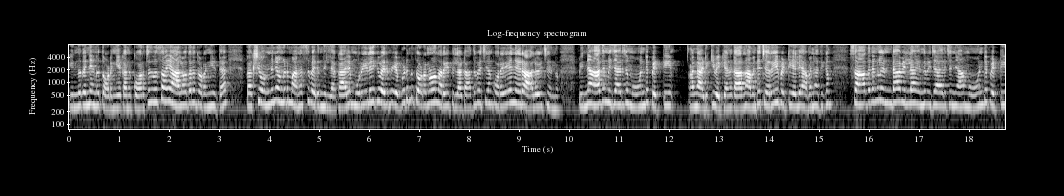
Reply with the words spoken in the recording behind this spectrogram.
ഇന്ന് തന്നെ അങ്ങ് തുടങ്ങിയേക്കാന്ന് കുറച്ച് ദിവസമായി ആലോചന തുടങ്ങിയിട്ട് പക്ഷെ ഒന്നിനും അങ്ങോട്ട് മനസ്സ് വരുന്നില്ല. കാര്യം മുറിയിലേക്ക് വരുമ്പോൾ എവിടുന്ന് തുടങ്ങണമെന്ന് അറിയത്തില്ല കേട്ടോ. അത് വെച്ച് ഞാൻ കുറേ നേരം ആലോചിച്ച് നിന്നു. പിന്നെ ആദ്യം വിചാരിച്ച മോന്റെ പെട്ടി അങ്ങ് അടുക്കി വെക്കാന്ന്. കാരണം അവന്റെ ചെറിയ പെട്ടിയല്ലേ അവനധികം സാധനങ്ങൾ ഉണ്ടാവില്ല എന്ന് വിചാരിച്ച് ഞാൻ മോന്റെ പെട്ടി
